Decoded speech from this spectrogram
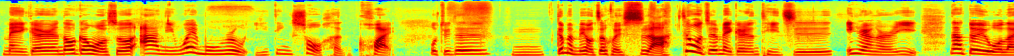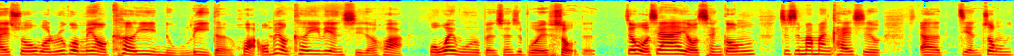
每个人都跟我说啊，你喂母乳一定瘦很快。我觉得，嗯，根本没有这回事啊。就我觉得每个人体质因人而异。那对于我来说，我如果没有刻意努力的话，我没有刻意练习的话，我喂母乳本身是不会瘦的。就我现在有成功，就是慢慢开始呃减重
